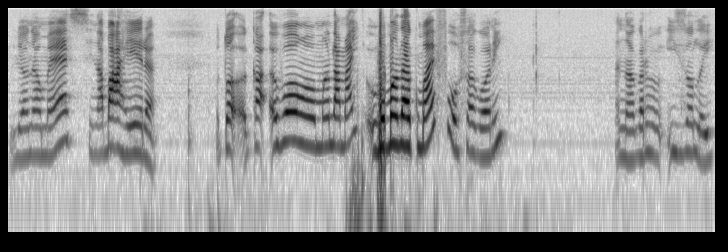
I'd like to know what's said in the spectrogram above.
Lionel Messi na barreira. Tô, eu vou mandar mais. Vou mandar com mais força agora, hein? Ah, não, agora eu isolei.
